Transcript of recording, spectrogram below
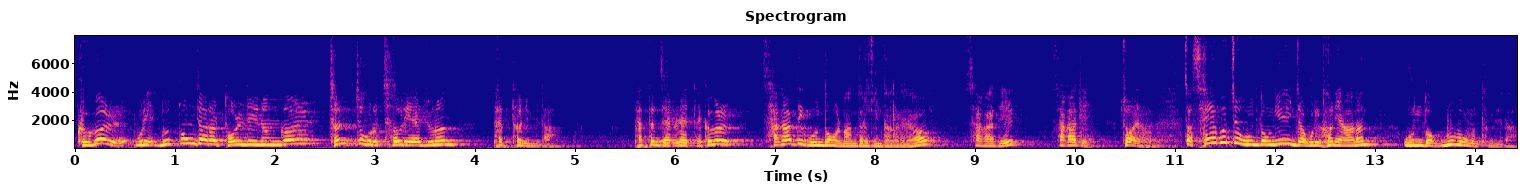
그걸 우리 눈동자를 돌리는 걸 전적으로 처리해주는 패턴입니다. 패턴 제너레이터. 그걸 사가딕 운동을 만들어준다 그래요. 사가딕. 사가딕. 좋아요. 자, 세 번째 운동이 이제 우리 흔히 아는 운동, 무브먼트입니다.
